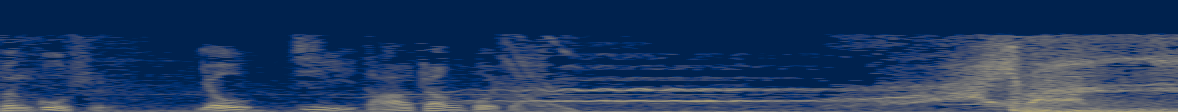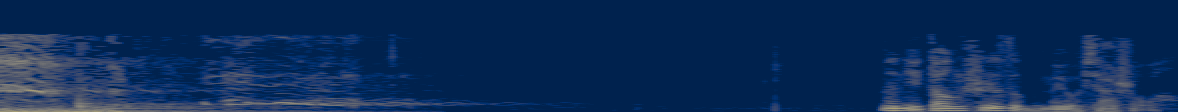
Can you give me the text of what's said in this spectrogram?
本故事由季达章播讲。那你当时怎么没有下手啊？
